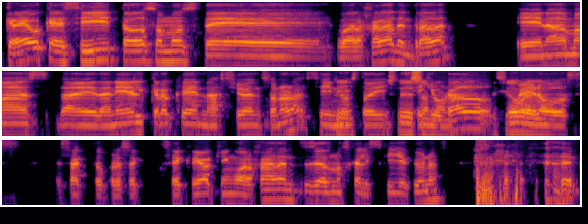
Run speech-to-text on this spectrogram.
creo que sí, todos somos de Guadalajara de entrada. Eh, nada más, eh, Daniel creo que nació en Sonora, si no estoy equivocado, pero exacto, pero se, se, crió aquí en Guadalajara, entonces ya es más jalisquillo que uno.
